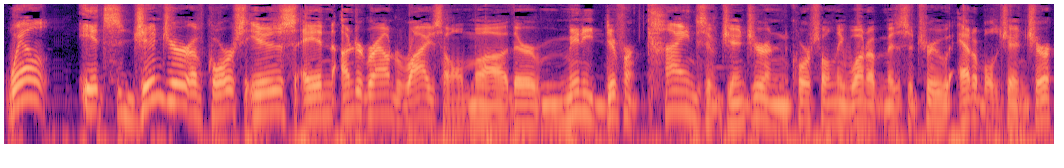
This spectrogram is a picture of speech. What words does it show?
Well, it's ginger, of course, is an underground rhizome. Uh, there are many different kinds of ginger, and of course, only one of them is a true edible ginger.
